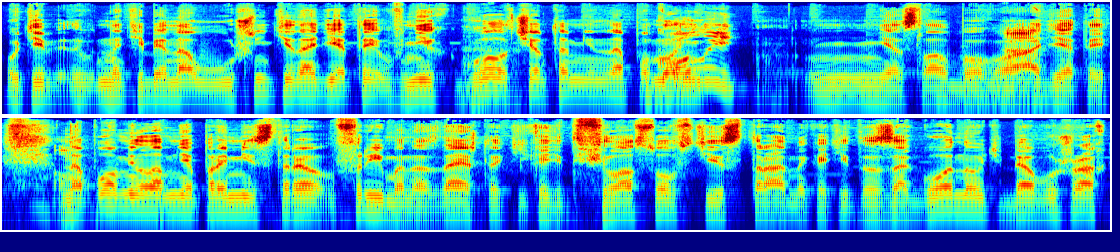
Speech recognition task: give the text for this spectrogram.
у тебя, на тебе наушники надеты, в них голос чем-то мне напомнил... Голый? Нет, слава богу, одетый. Напомнило мне про мистера Фримана, знаешь, такие какие-то философские страны, какие-то загоны у тебя в ушах.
